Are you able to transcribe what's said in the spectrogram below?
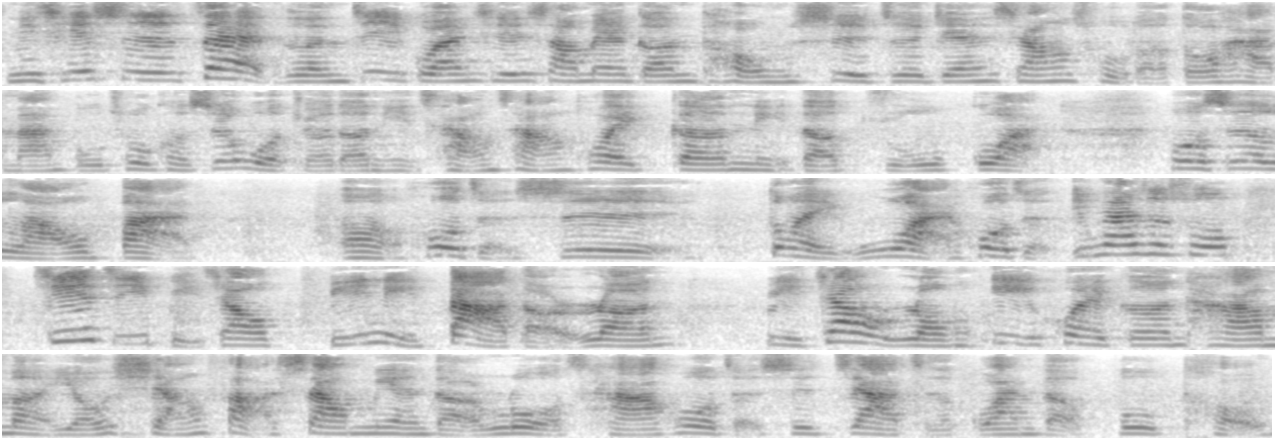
你其实，在人际关系上面跟同事之间相处的都还蛮不错，可是我觉得你常常会跟你的主管或是老板，嗯，或者是。对外，或者应该是说阶级比较比你大的人，比较容易会跟他们有想法上面的落差，或者是价值观的不同，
